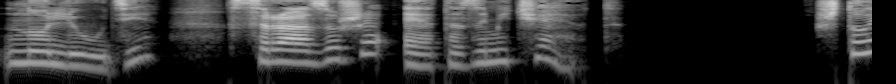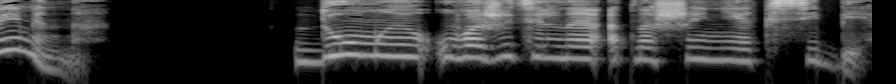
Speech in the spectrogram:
но люди сразу же это замечают. Что именно? Думаю, уважительное отношение к себе.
